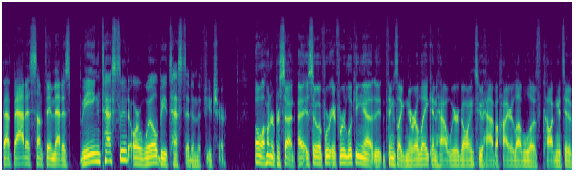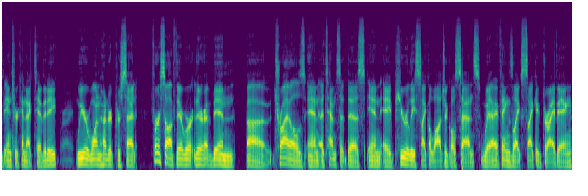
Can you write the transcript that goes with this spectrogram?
that that is something that is being tested or will be tested in the future? Oh, 100%. Uh, So if we're if we're looking at uh, things like Neuralink and how we're going to have a higher level of cognitive interconnectivity, we are 100%. First off, there were there have been uh, trials and attempts at this in a purely psychological sense with things like psychic driving.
